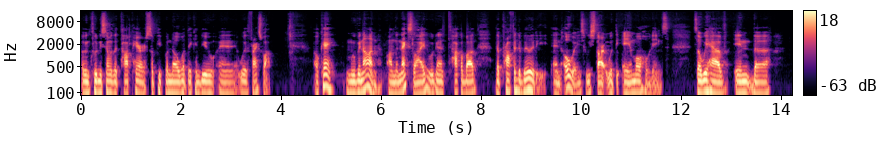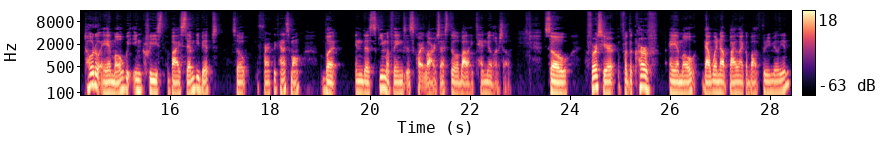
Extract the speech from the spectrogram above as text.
of including some of the top pairs so people know what they can do uh, with frax swap. Okay, moving on. On the next slide, we're going to talk about the profitability, and always we start with the AMO holdings. So we have in the total AMO, we increased by 70 bips. So frankly, kind of small, but in the scheme of things is quite large. That's still about like 10 mil or so. So first here for the curve AMO that went up by like about 3 million.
